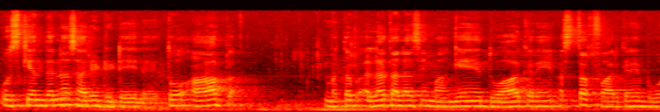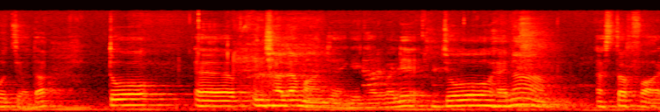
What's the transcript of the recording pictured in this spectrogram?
اس کے اندر نا سارے ڈیٹیل ہے۔ تو آپ مطلب اللہ تعالیٰ سے مانگیں، دعا کریں، استغفار کریں بہت زیادہ، تو انشاءاللہ مان جائیں گے گھر والے۔ جو ہے نا، استغفار،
